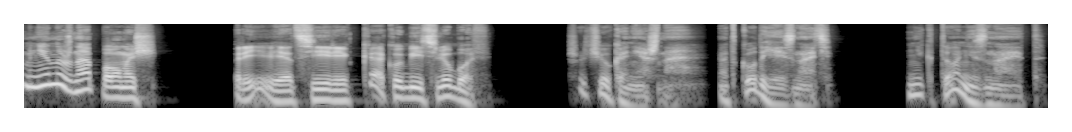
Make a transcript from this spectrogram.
Мне нужна помощь». «Привет, Сири. Как убить любовь?» Шучу, конечно. Откуда ей знать? Никто не знает.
